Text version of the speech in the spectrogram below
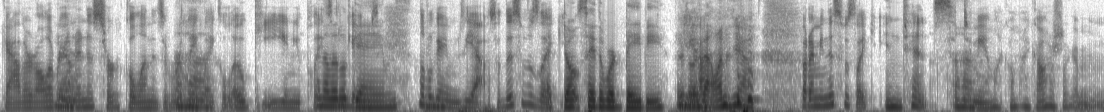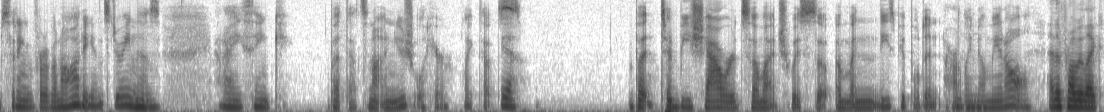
gathered all around Yeah. in a circle and it's really Uh-huh. like low key and you play And some little games. games. Little Mhm. games, yeah. So this was Like, like, don't say the word baby. There's yeah, always that one. yeah. But I mean, this was like intense Uh-huh. to me. I'm like, oh my gosh, like I'm sitting in front of an audience doing Mhm. this, and I think, but that's not unusual here. Like that's Yeah. But to be showered so much with so, and when these people didn't hardly know Mhm. me at all. And they're probably like,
